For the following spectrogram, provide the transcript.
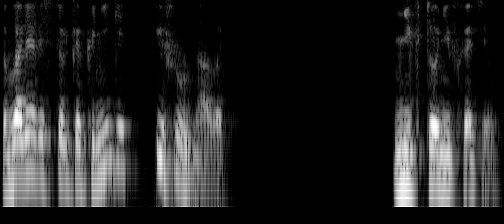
валялись только книги и журналы. Никто не входил.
